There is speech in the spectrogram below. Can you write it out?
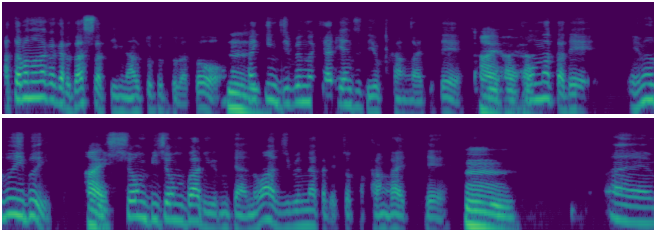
頭の中から出したっていう意味のアウトプットだと、うん最近自分のキャリアについてよく考えてて、はいはいはい。その中で MVV、はいミッ。ションビジョンバリューみたいなのは自分の中でちょっと考えてて、うん。えー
